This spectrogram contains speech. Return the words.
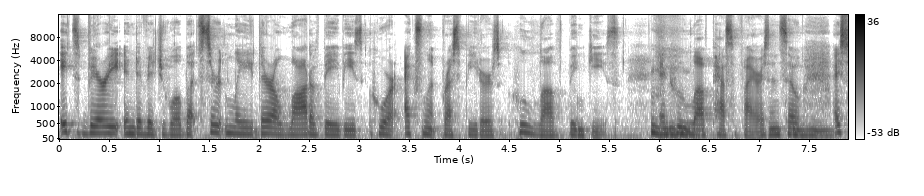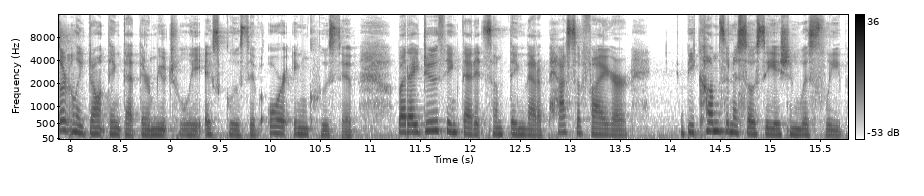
it's very individual, but certainly there are a lot of babies who are excellent breastfeeders who love binkies and who love pacifiers. And so mm-hmm. I certainly don't think that they're mutually exclusive or inclusive, but I do think that it's something that a pacifier becomes an association with sleep,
